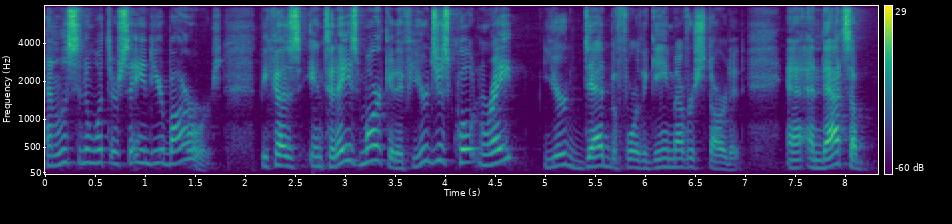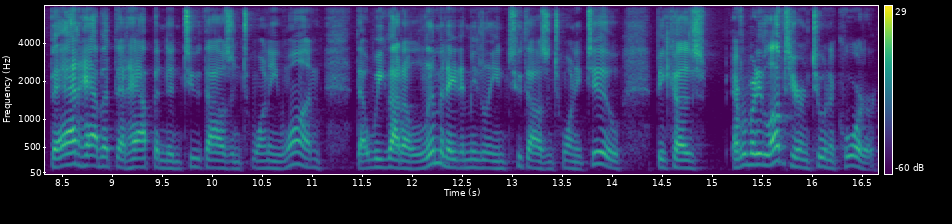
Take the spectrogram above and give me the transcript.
and listen to what they're saying to your borrowers. Because in today's market, if you're just quoting rate, you're dead before the game ever started. And, that's a bad habit that happened in 2021 that we got to eliminate immediately in 2022 because everybody loved hearing two and a quarter.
